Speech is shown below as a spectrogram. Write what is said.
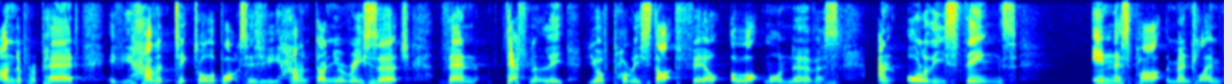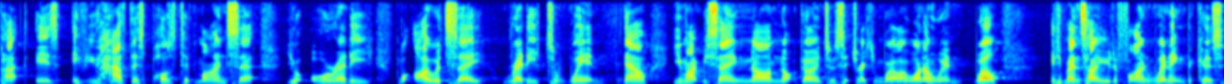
underprepared, if you haven't ticked all the boxes, if you haven't done your research, then definitely you'll probably start to feel a lot more nervous. And all of these things in this part, the mental impact is if you have this positive mindset, you're already, what I would say, ready to win. Now, you might be saying, no, I'm not going to a situation where I want to win. Well, it depends how you define winning because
